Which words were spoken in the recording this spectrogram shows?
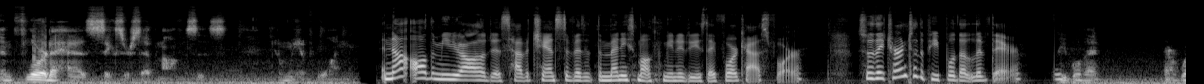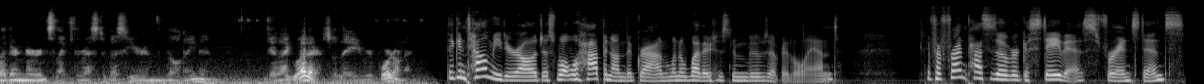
and Florida has six or seven offices, and we have one. And not all the meteorologists have a chance to visit the many small communities they forecast for. So they turn to the people that live there. People that are weather nerds like the rest of us here in the building, and they like weather, so they report on it. They can tell meteorologists what will happen on the ground when a weather system moves over the land. If a front passes over Gustavus, for instance,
